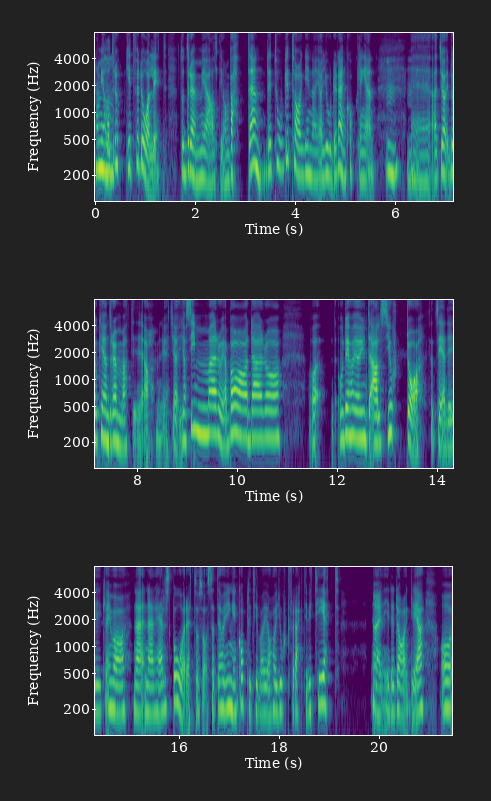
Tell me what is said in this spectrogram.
Om jag har Mm. druckit för dåligt, då drömmer jag alltid om vatten. Det tog ett tag innan jag gjorde den kopplingen. Mm, Eh, att jag, då kan jag drömma att ja, men du vet, jag, jag simmar och jag badar och, och, och det har jag ju inte alls gjort då. Så att säga. Det kan ju vara när, när helst på året och så. Så det har ju ingen koppling till vad jag har gjort för aktivitet eh, i det dagliga. Och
